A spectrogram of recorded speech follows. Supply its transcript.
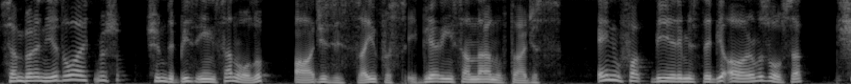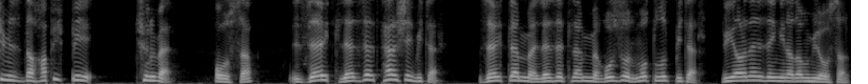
Sen böyle niye dua etmiyorsun? Şimdi biz insanoğlu aciziz, zayıfız, diğer insanlara muhtacız. En ufak bir yerimizde bir ağrımız olsa, dişimizde hafif bir çürüme olsa, zevk, lezzet her şey biter. Zevklenme, lezzetlenme, huzur, mutluluk biter. Dünyanın en zengin adamı bile olsan.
